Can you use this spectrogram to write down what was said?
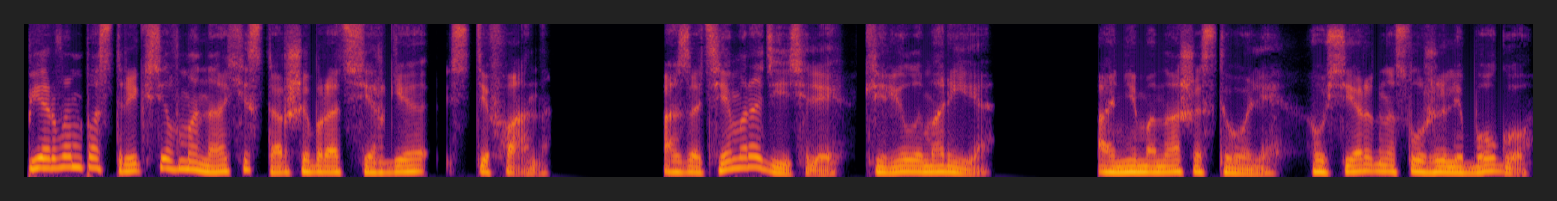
Первым постригся в монахи старший брат Сергия Стефан а затем родители, Кирилл и Мария. Они монашествовали, усердно служили Богу.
